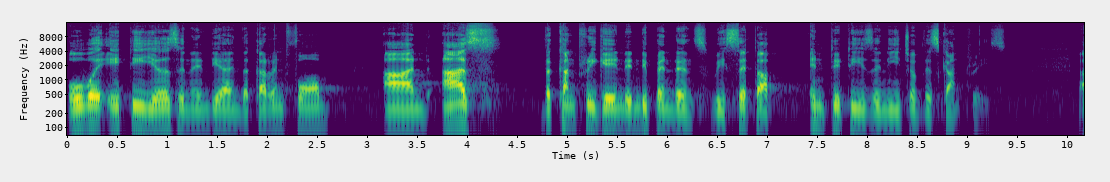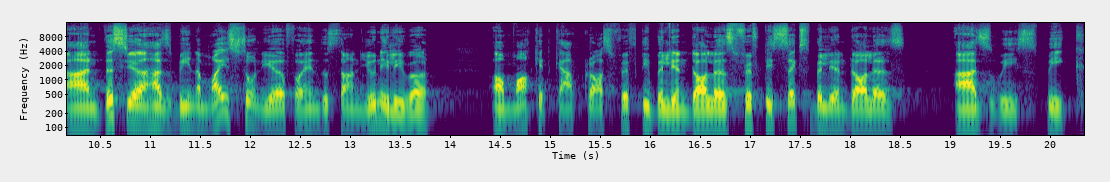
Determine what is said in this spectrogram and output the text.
over 80 years in India in the current form. And as the country gained independence, we set up entities in each of these countries. And this year has been a milestone year for Hindustan Unilever. Our market cap crossed $50 billion, $56 billion as we speak.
